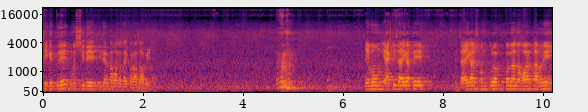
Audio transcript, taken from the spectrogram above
সেক্ষেত্রে মসজিদে ঈদের নামাজ আদায় করা যাবে। এবং একই জায়গাতে জায়গা সংকুলন হওয়ার কারণে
